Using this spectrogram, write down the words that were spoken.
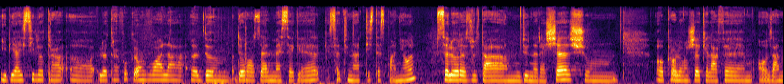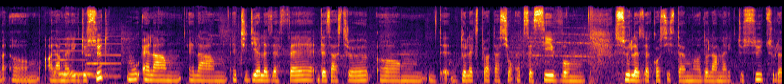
il y a ici le, euh, le travail qu'on voit là euh, de, de Rosel Messeguer, c'est une artiste espagnole c'est le résultat d'une recherche euh, euh, prolongée qu'elle a fait euh, à l'Amérique du Sud, où elle a, étudié les effets désastreux de, l'exploitation excessive sur les écosystèmes de l'Amérique du Sud, sur les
